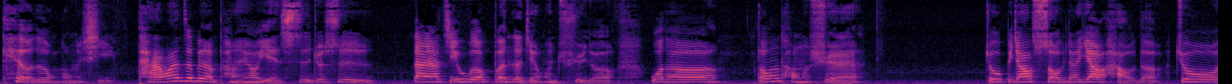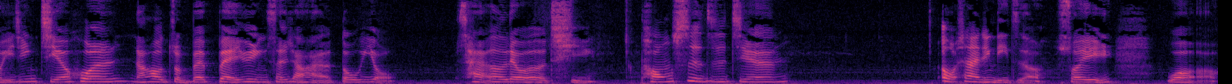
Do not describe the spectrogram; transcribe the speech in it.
care 这种东西。台湾这边的朋友也是，就是。大家几乎都奔着结婚去的。我的高中同学就比较熟、比较要好的，就已经结婚，然后准备备孕、生小孩的都有，才二六二七。同事之间，哦，我现在已经离职了，所以我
